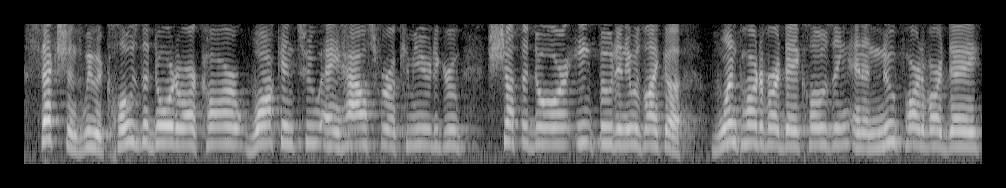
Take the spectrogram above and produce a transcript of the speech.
sections. We would close the door to our car, walk into a house for a community group, shut the door, eat food, and it was like a one part of our day closing and a new part of our day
